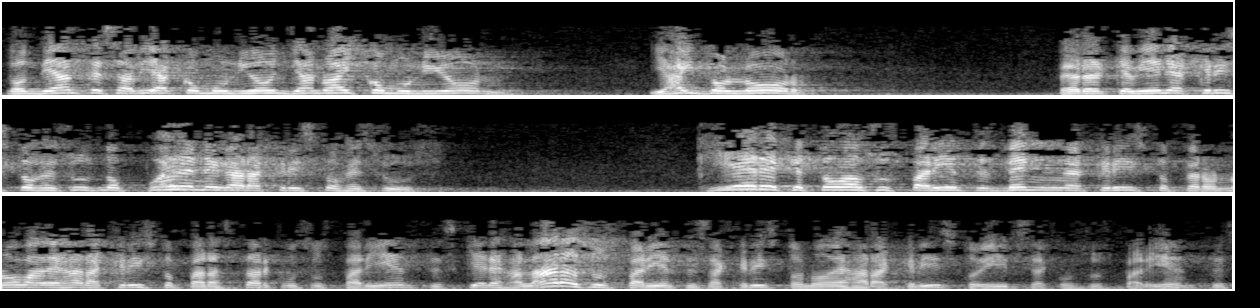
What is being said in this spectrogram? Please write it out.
Donde antes había comunión, ya no hay comunión y hay dolor. Pero el que viene a Cristo Jesús no puede negar a Cristo Jesús. Quiere que todos sus parientes vengan a Cristo, pero no va a dejar a Cristo para estar con sus parientes. Quiere jalar a sus parientes a Cristo, no dejar a Cristo e irse con sus parientes.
